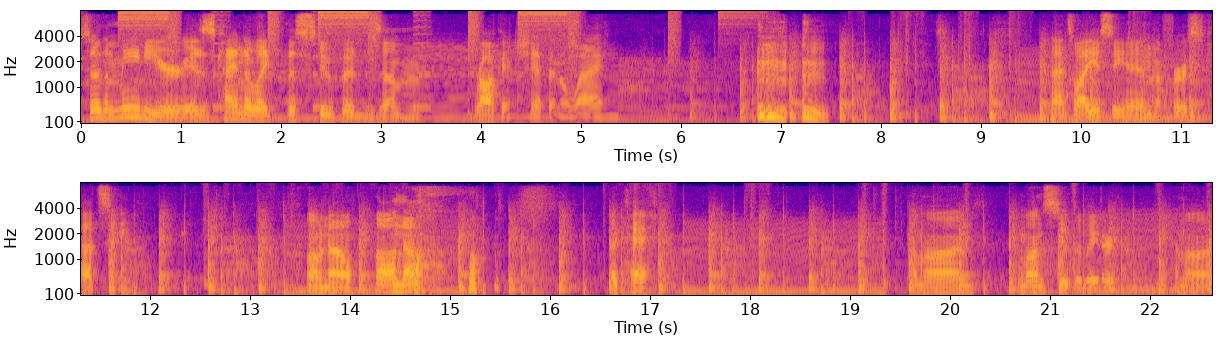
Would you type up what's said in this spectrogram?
So the meteor is kind of like the stupid's um, rocket ship in a way. That's why you see it in the first cutscene. Oh no. Oh no! okay. Come on. Come on, stupid leader. Come on.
